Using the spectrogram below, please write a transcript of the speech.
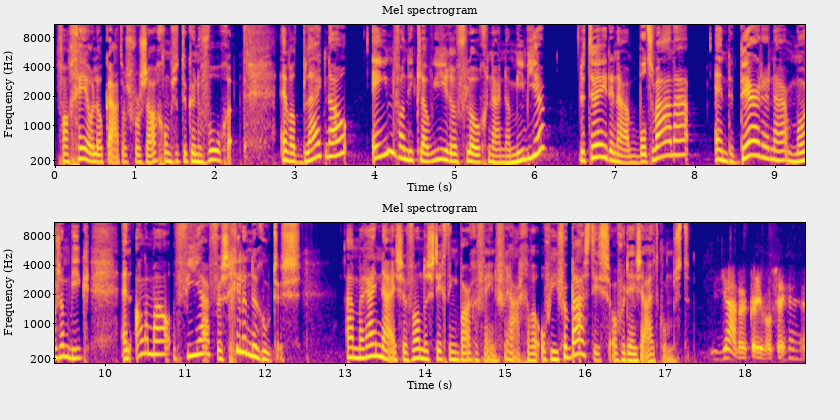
van geolocators voorzag... om ze te kunnen volgen. En wat blijkt nou? Eén van die klauwieren vloog naar Namibië... de tweede naar Botswana en de derde naar Mozambique. En allemaal via verschillende routes. Aan Marijn Nijssen van de stichting Bargeveen vragen we of hij verbaasd is over deze uitkomst. Ja, dat kan je wel zeggen. Uh,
